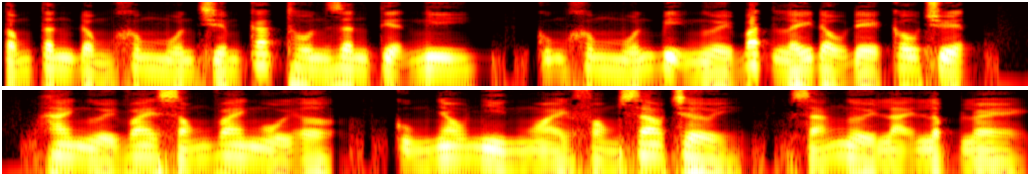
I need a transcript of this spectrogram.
Tống Tân Đồng không muốn chiếm các thôn dân tiện nghi, cũng không muốn bị người bắt lấy đầu để câu chuyện. Hai người vai sóng vai ngồi ở, cùng nhau nhìn ngoài phòng sao trời, sáng ngời lại lập lòe.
